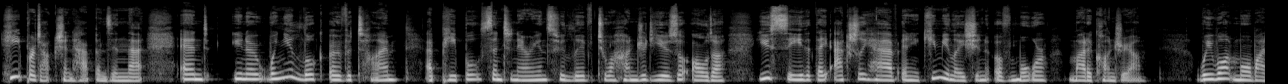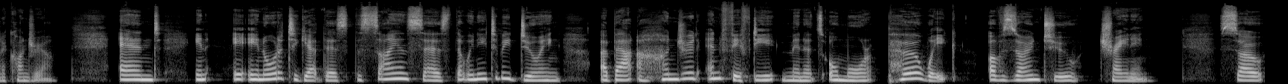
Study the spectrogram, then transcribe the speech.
heat production happens in that. And, you know, when you look over time at people, centenarians who live to 100 years or older, you see that they actually have an accumulation of more mitochondria. We want more mitochondria. And in in order to get this, the science says that we need to be doing about 150 minutes or more per week of zone 2 training. So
